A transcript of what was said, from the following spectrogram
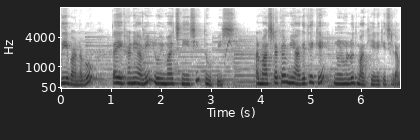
দিয়ে বানাবো, তাই এখানে আমি রুই মাছ নিয়েছি দু পিস। আর মাছটাকে আমি আগে থেকে নুন হলুদ মাখিয়ে রেখেছিলাম।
